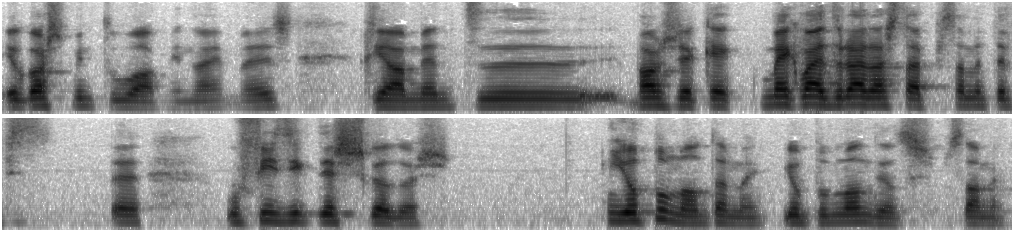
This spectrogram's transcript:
eu gosto muito do homem, não é? Mas realmente vamos ver que é, como é que vai durar esta, principalmente a, o físico destes jogadores. E o pulmão também, e o pulmão deles, pessoalmente.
